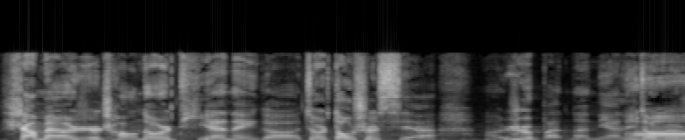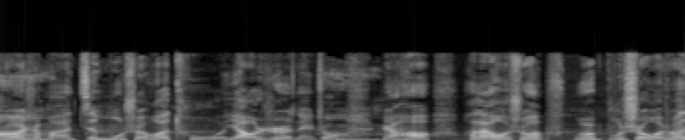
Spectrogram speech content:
上面的日程都是贴那个，就是都是写呃日本的年历，就比如说什么金木水火土曜日那种。然后后来我说我说不是，我说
